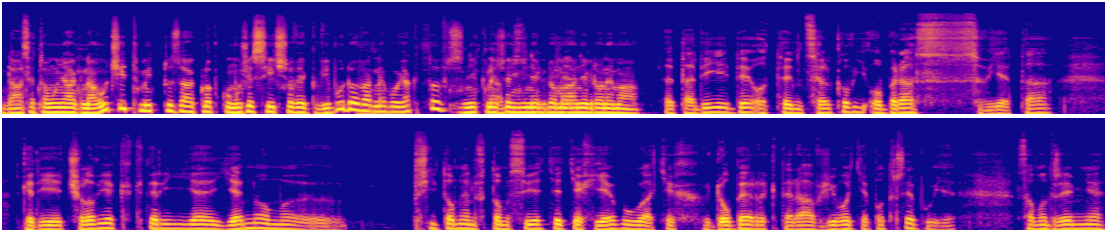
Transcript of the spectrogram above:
Dá se tomu nějak naučit mít tu záklopku? Může si ji člověk vybudovat, nebo jak to vznikne, Já že ji někdo má, někdo nemá? Tady jde o ten celkový obraz světa, kdy člověk, který je jenom eh, přítomen v tom světě těch jevů a těch dober, která v životě potřebuje, samozřejmě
